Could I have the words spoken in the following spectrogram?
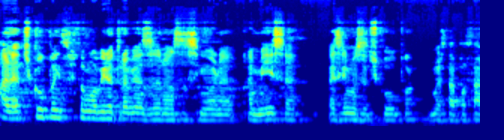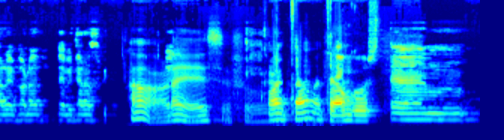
Olha, desculpem se estão a ouvir outra vez a Nossa Senhora a missa. Peço imensa desculpa, mas está a passar agora, deve estar a subir. Ah, ora é esse. Ou então, até é um gosto. Um,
